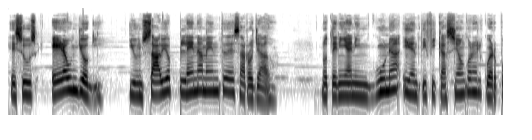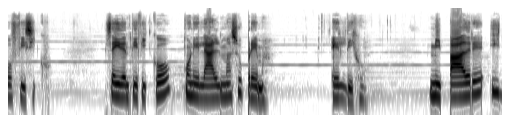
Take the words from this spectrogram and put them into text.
Jesús era un yogi y un sabio plenamente desarrollado. No tenía ninguna identificación con el cuerpo físico. Se identificó con el alma suprema. Él dijo, mi Padre y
